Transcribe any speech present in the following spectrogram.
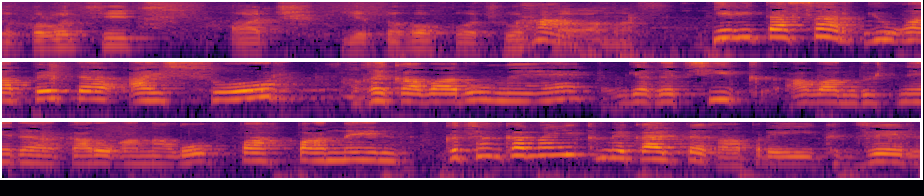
դպրոցից աճ յետողող կոչվող խաղամաս։ Երիտասարդ յուղապետը այսօր ղեկավարում է գեղեցիկ ավանդույթները կարողանալով պահպանել։ Կցանկանայիք մեկ այլ տեղ ապրեիք ձեր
